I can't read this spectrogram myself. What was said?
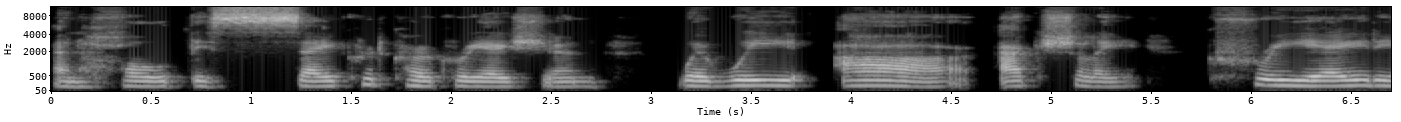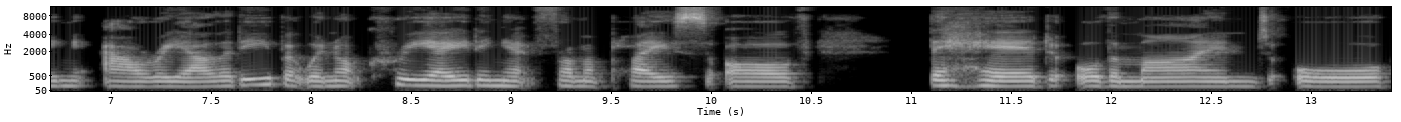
and hold this sacred co creation where we are actually creating our reality, but we're not creating it from a place of the head or the mind or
